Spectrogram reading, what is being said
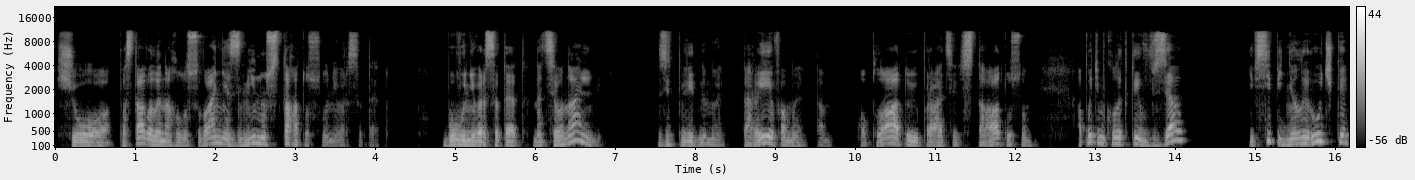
що поставили на голосування зміну статусу університету. Був університет національний з відповідними тарифами, там, оплатою праці, статусом. А потім колектив взяв і всі підняли ручки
